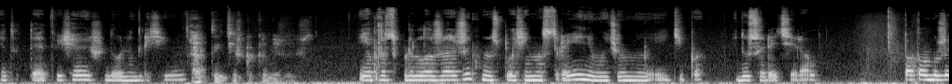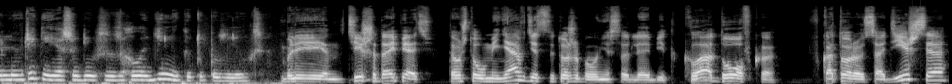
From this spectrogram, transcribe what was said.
Нет, ты отвечаешь довольно агрессивно. А ты, Тиш, как обижаешься? Я просто продолжаю жить, но с плохим настроением и чем и типа иду смотреть сериал. Пока мы жили в Риге, я садился за холодильник и тупо злился. Блин, тише, дай пять. Потому что у меня в детстве тоже было место для обид. Кладовка, в которую садишься,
